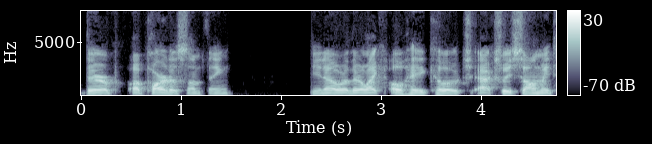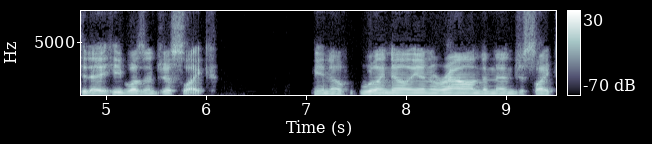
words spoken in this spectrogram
they're a part of something, you know, or they're like, oh, hey, coach actually saw me today. He wasn't just like, you know, willy nilly around and then just like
